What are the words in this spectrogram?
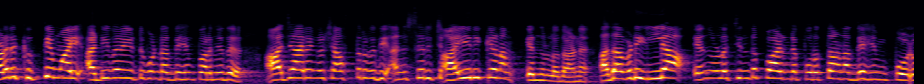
വളരെ കൃത്യമായി അടിവരയിട്ട് കൊണ്ട് അദ്ദേഹം പറഞ്ഞത് ആചാരങ്ങൾ ശാസ്ത്രവിധി അനുസരിച്ച് ആയിരിക്കണം എന്നുള്ളതാണ്. അത് അവിടെ ഇല്ല എന്നുള്ള ചിന്തപ്പാടിന്റെ പുറത്താണ് അദ്ദേഹം ഇപ്പോൾ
